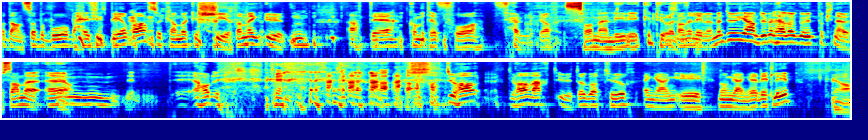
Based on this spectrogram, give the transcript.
og danse på bordet på Heidis Bierbar, så kan dere skyte meg uten at det kommer til å få følger. Sånn er livet i kulturen. Sånn er livet. Men du Jan, du vil heller gå ut på knausene. Um, har du du, har, du har vært ute og gått tur en gang i, noen ganger i ditt liv. Ja.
